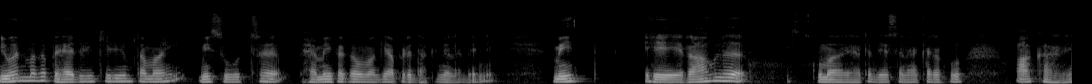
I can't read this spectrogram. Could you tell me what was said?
නිවන් මඟ පැහැදිලි කිරීම තමයි මේ සූත්‍ර හැම එකකම වගේ අපිට දකින්න ලැබෙන්නේ. මේ ඒ රාහුල කුමාරයාට දේශනා කරපු ආකාරය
